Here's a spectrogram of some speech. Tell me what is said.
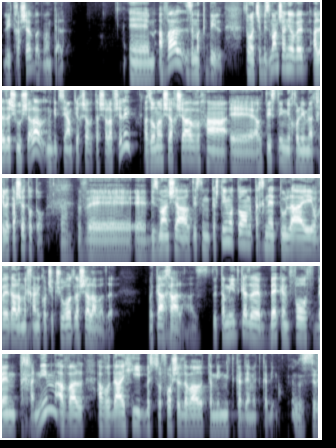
להתחשב בדברים כאלה. אמ, אבל זה מקביל, זאת אומרת שבזמן שאני עובד על איזשהו שלב, נגיד סיימתי עכשיו את השלב שלי, אז זה אומר שעכשיו הארטיסטים יכולים להתחיל לקשט אותו, כן. ובזמן שהארטיסטים מקשטים אותו, המתכנת אולי עובד על המכניקות שקשורות לשלב הזה. וכך הלאה, אז זה תמיד כזה back and forth בין תכנים, אבל העבודה היא בסופו של דבר תמיד מתקדמת קדימה. כן, זה סיר,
